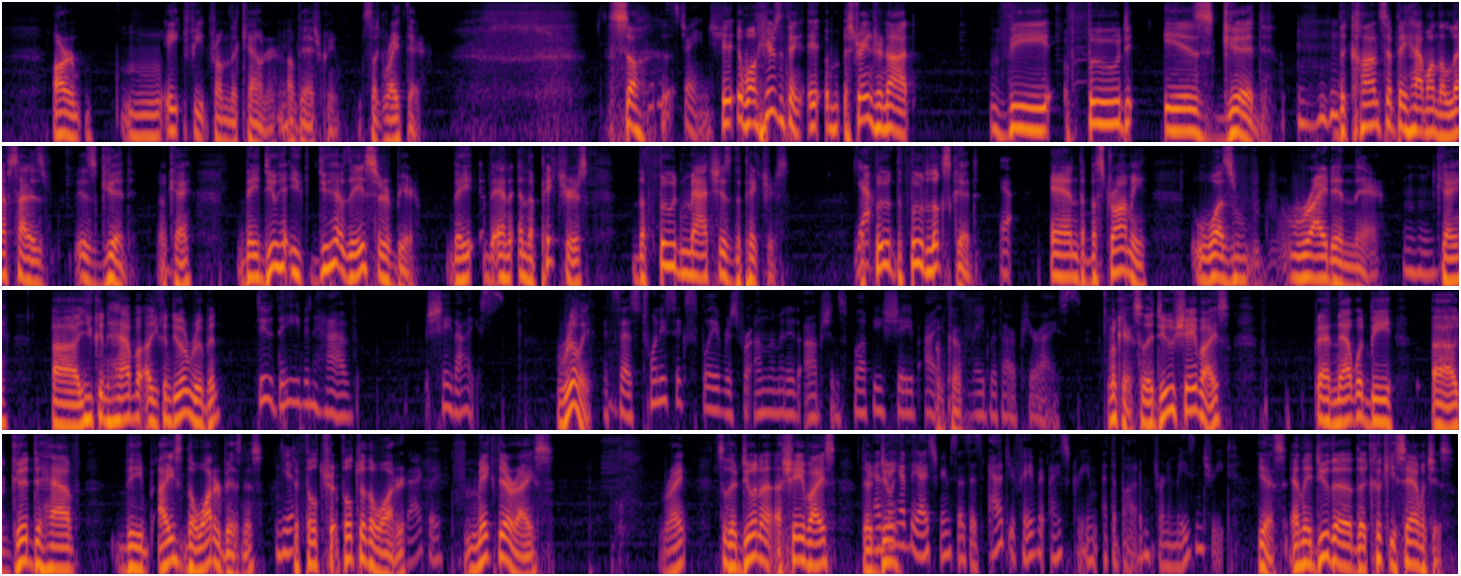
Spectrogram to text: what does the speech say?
are mm, eight feet from the counter of the ice cream. It's like right there. So, strange. it, well, here's the thing: it, strange or not, the food is good. the concept they have on the left side is is good. Okay, they do ha- you do have they serve beer. They and and the pictures, the food matches the pictures. yeah. The food the food looks good Yeah. and the pastrami was right in there. Okay, uh, you can have a, you can do a Reuben. Dude, they even have shave ice. Really? It says 26 flavors for unlimited options. Fluffy shave ice Okay. made with our pure ice. Okay, so they do shave ice, and that would be uh, good to have the ice, the water business Yeah. to filter filter the water, Exactly. make their ice, right? So they're doing a, a shave ice. They're And doing they have the ice cream that says add your favorite ice cream at the bottom for an amazing treat. yes, and they do the the cookie sandwiches.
